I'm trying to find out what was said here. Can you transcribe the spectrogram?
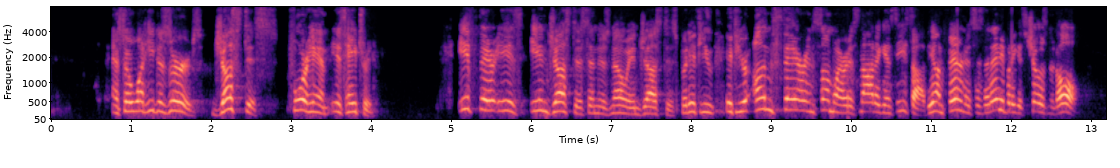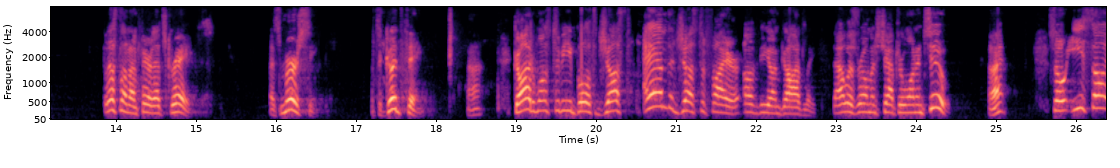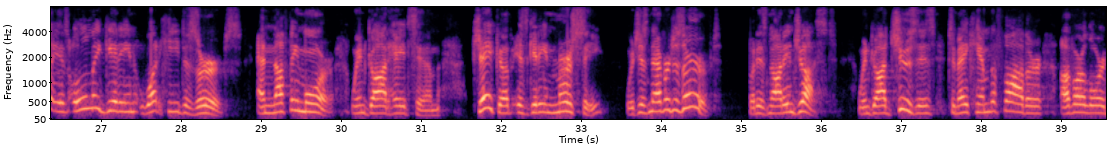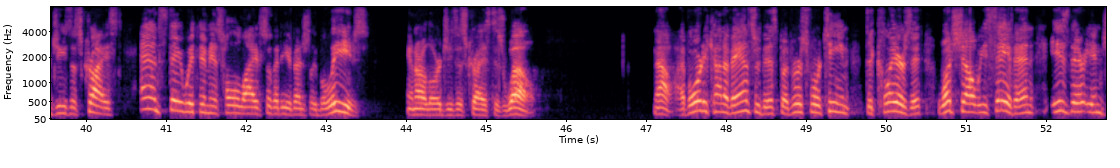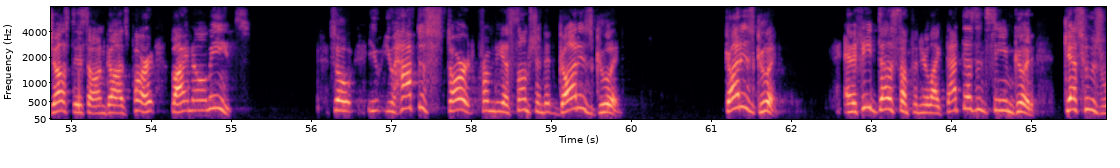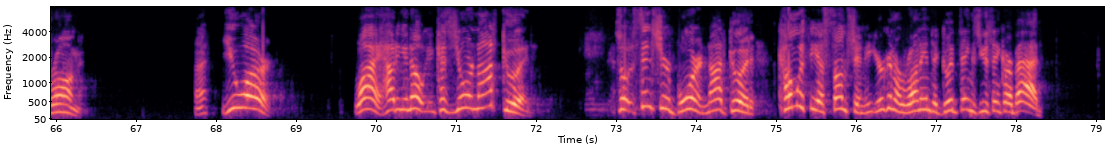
And so what he deserves, justice for him is hatred. If there is injustice, and there's no injustice, but if you if you're unfair in somewhere, it's not against Esau. The unfairness is that anybody gets chosen at all. But that's not unfair, that's grace. That's mercy. That's a good thing. Huh? God wants to be both just and the justifier of the ungodly. That was Romans chapter 1 and 2. Right? So Esau is only getting what he deserves and nothing more when God hates him. Jacob is getting mercy, which is never deserved, but is not unjust, when God chooses to make him the father of our Lord Jesus Christ and stay with him his whole life so that he eventually believes in our Lord Jesus Christ as well. Now, I've already kind of answered this, but verse 14 declares it. What shall we say then? Is there injustice on God's part? By no means. So you, you have to start from the assumption that God is good. God is good. And if he does something, you're like, that doesn't seem good. Guess who's wrong? Huh? You are. Why? How do you know? Because you're not good. So since you're born not good, come with the assumption that you're going to run into good things you think are bad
